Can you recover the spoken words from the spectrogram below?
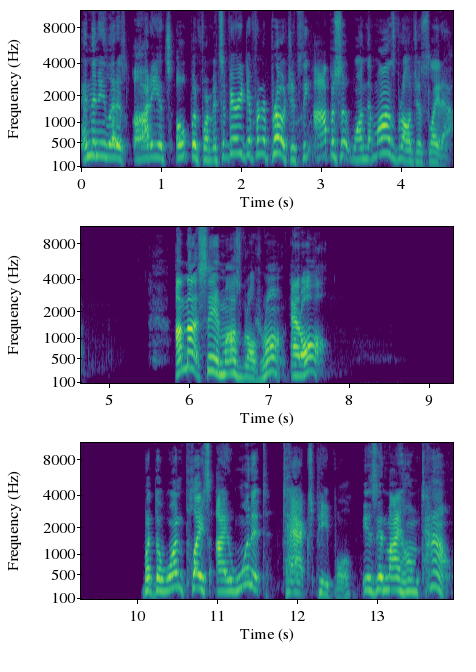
And then he let his audience open for him. It's a very different approach. It's the opposite one that Masvidal just laid out. I'm not saying Masvidal's wrong at all. But the one place I wouldn't tax people is in my hometown.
